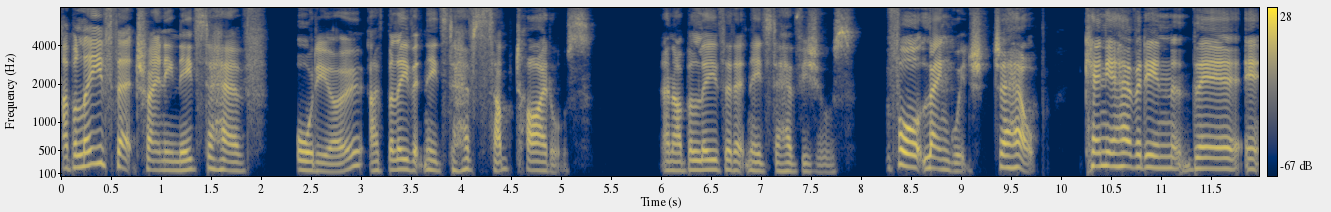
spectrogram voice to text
I believe that training needs to have audio. I believe it needs to have subtitles. And I believe that it needs to have visuals for language to help. Can you have it in there in,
